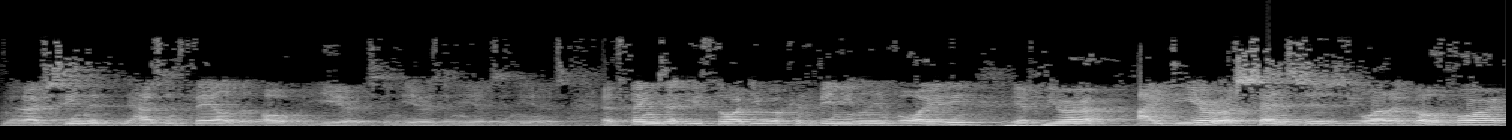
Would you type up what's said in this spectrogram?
And I've seen it hasn't failed in over years and years and years and years. And things that you thought you were conveniently avoiding, if your idea or sense is you want to go for it,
